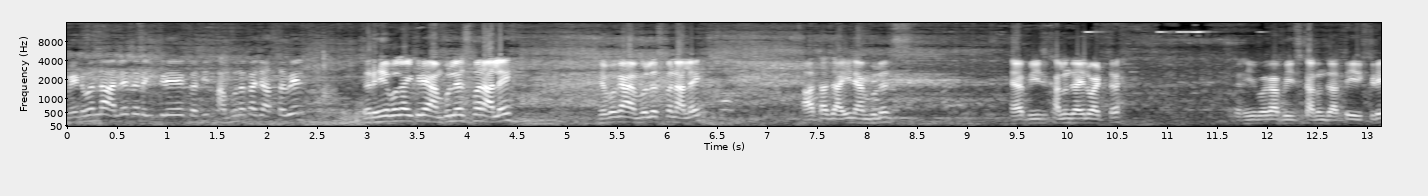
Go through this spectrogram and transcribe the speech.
मेंढवणला आले तर इकडे कधी थांबू नका जास्त वेळ. तर हे बघा इकडे ॲम्ब्युलन्स पण आलं आहे हे बघा ॲम्ब्युलन्स पण आलं आहे आता जाईल ॲम्ब्युलन्स ह्या बीज खालून जाईल वाटतं. तर हे बघा बीज खालून जाते इकडे.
